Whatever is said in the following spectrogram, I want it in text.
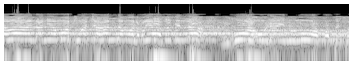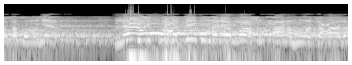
wewe ndani ya moto wa jahannam waliyadhu billah nguo ulioinunua kwa pesa zako mwenyewe leo ikuadhibu mbele ya Allah subhanahu wa ta'ala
